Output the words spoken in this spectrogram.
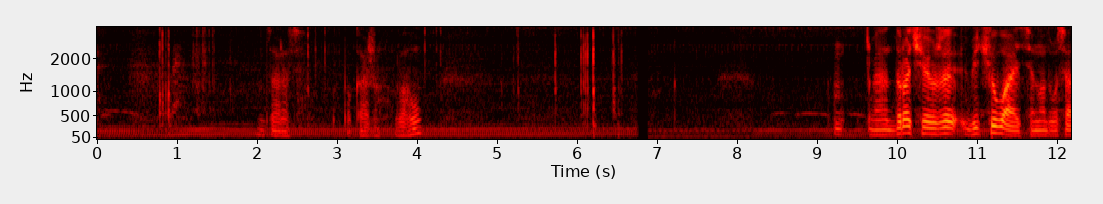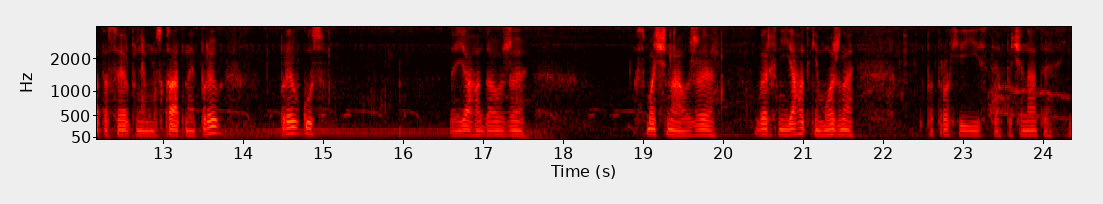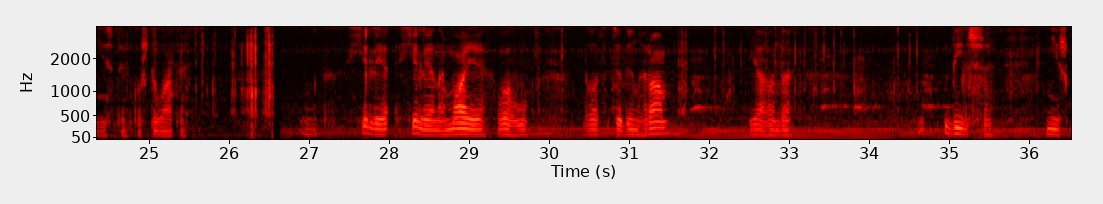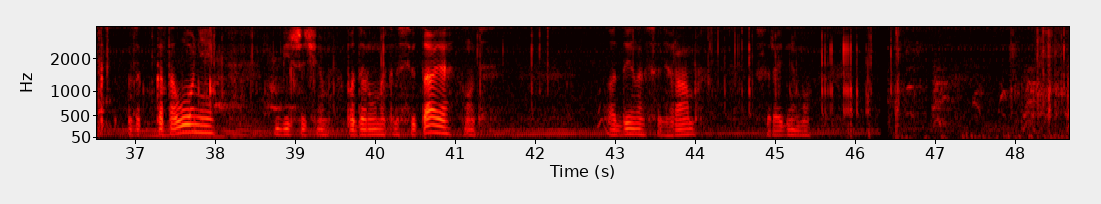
Зараз покажу вагу. Е, До речі, вже відчувається на 20 серпня мускатний прив, привкус. Ягода вже смачна, вже верхні ягодки можна потрохи їсти, починати їсти, коштувати. От. Хелена має вагу 21 грам. Ягода більше, ніж з Каталонії. Більше, ніж подарунок не світає. От 11 грам в середньому.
